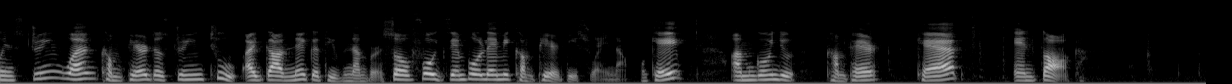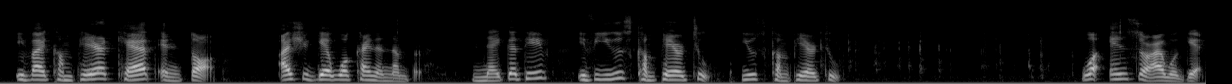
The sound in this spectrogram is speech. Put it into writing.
when string 1 compared to string 2 i got negative number so for example let me compare this right now okay i'm going to compare cat and dog. If I compare cat and dog, I should get what kind of number? Negative. If you use compare to, use compare to. What answer I will get?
